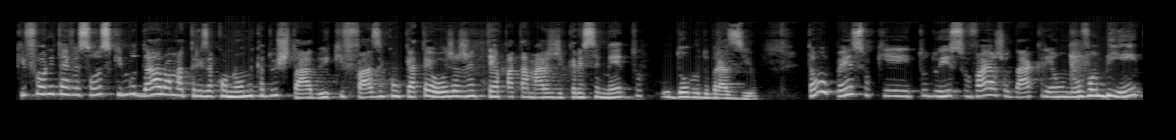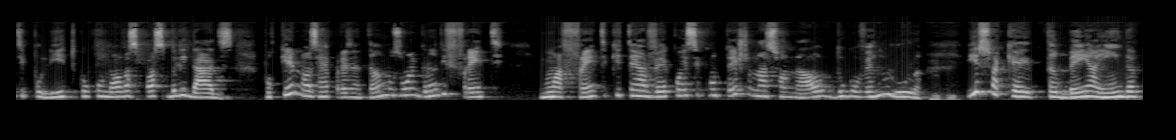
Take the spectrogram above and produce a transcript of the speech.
que foram intervenções que mudaram a matriz econômica do Estado e que fazem com que até hoje a gente tenha patamares de crescimento o dobro do Brasil. Então, eu penso que tudo isso vai ajudar a criar um novo ambiente político com novas possibilidades, porque nós representamos uma grande frente, uma frente que tem a ver com esse contexto nacional do governo Lula. Uhum. Isso é que também ainda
